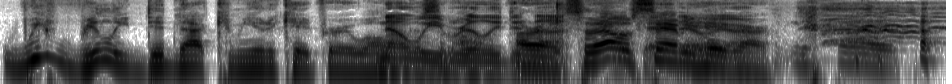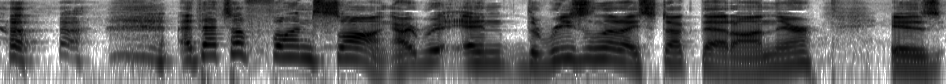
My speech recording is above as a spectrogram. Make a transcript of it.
we really did not communicate very well No, we at all. really did All right, not. so that was sammy there we hagar And that's a fun song. I re- and the reason that I stuck that on there is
